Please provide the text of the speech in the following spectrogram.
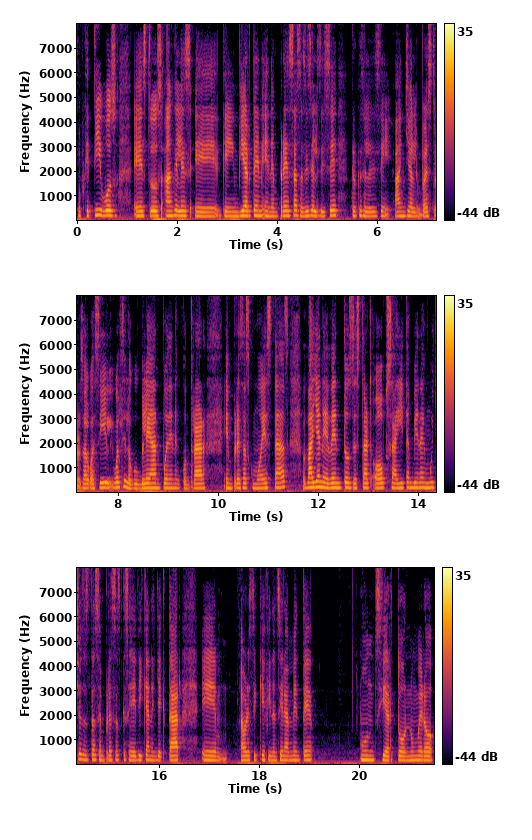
objetivos, estos ángeles eh, que invierten en empresas, así se les dice, creo que se les dice angel investors, algo así, igual si lo googlean pueden encontrar empresas como estas, vayan a eventos de startups, ahí también hay muchas de estas empresas que se dedican a inyectar, em, ahora sí que financieramente, un cierto número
